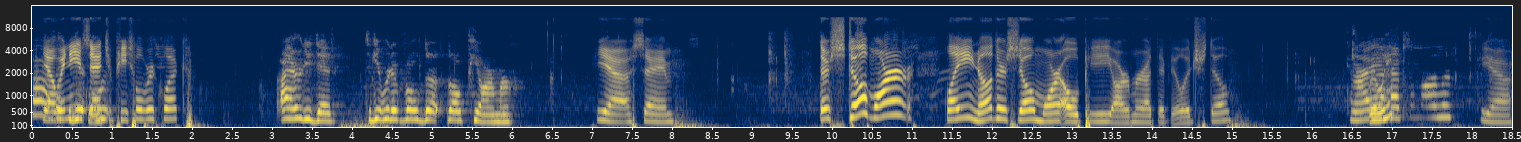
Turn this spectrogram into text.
Ah, yeah, we need to one. to peaceful real quick. I already did to get rid of all the, the OP armor. Yeah, same. There's still more, like, you know, there's still more OP armor at the village still. Can I Really? have some armor? Yeah.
